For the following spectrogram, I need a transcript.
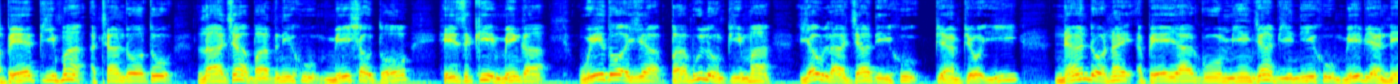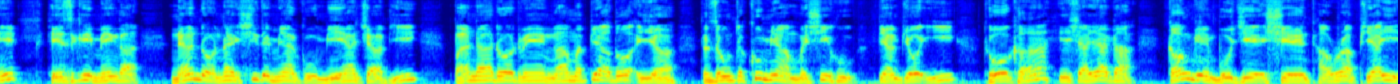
အဘယ်ပြည်မှ အထံတော်သို့ လာကြပါသနည်းဟု မေးလျှောက်သောဟေဇကိမင်းက ဝေသောအရာဘာဘူးလုံပြည်မှ ရောက်လာကြသည်ဟု ပြန်ပြော၏နန်းတော်၌အဘယ်အရာကို မြင်ကြပြီနည်းဟု မေးပြန်လျှင် ဟေဇကိမင်းက နန်းတော်၌ရှိသည်မြကို မြင်ရကြပြီဗန္နာတော်တွင် ငါမပြသောအရာ တစုံတစ်ခုမျှမရှိဟု ပြန်ပြော၏ထိုအခါ ဟေရှာယက ကောင်းကင်ဘုရားရှင်သာရဖျား၏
